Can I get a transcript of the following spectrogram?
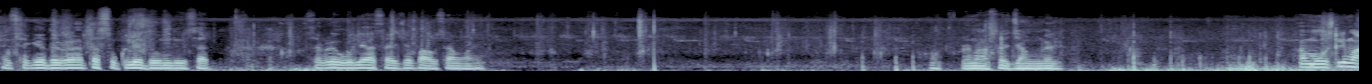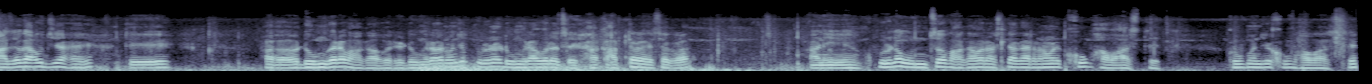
हे सगळे दगड आता सुकले दोन दिवसात. सगळे ओले असायचे पावसामुळे. पण असं जंगल. हा मोस्टली माझं गाव जे आहे ते डोंगर भागावर आहे. डोंगरावर म्हणजे पूर्ण डोंगरावरच आहे. हा कातळ आहे सगळा. आणि पूर्ण उंच भागावर असल्या कारणामुळे खूप हवा असते. खूप म्हणजे खूप हवा असते.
